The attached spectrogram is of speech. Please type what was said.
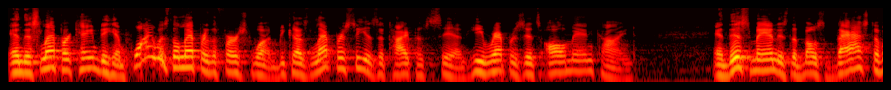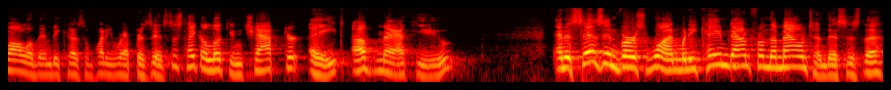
And this leper came to him. Why was the leper the first one? Because leprosy is a type of sin. He represents all mankind. And this man is the most vast of all of them because of what he represents. Let's take a look in chapter 8 of Matthew. And it says in verse 1 when he came down from the mountain, this is the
